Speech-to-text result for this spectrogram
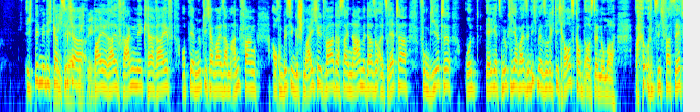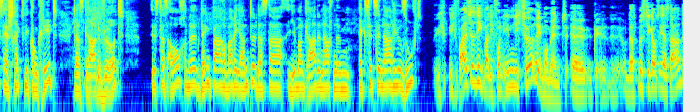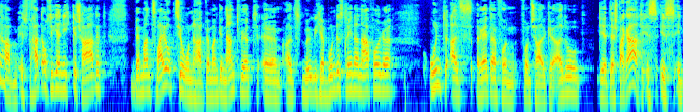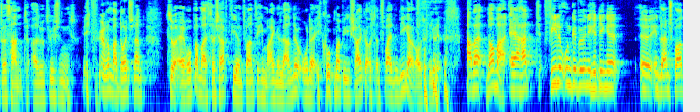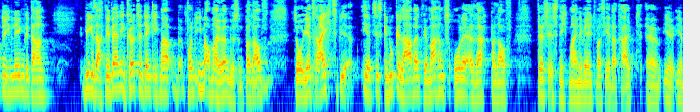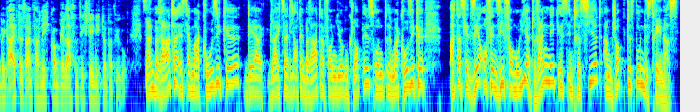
Ich bin mir nicht ganz nicht sicher mehr, bei Ralf Rangnick, Herr Reif, ob der möglicherweise am Anfang auch ein bisschen geschmeichelt war, dass sein Name da so als Retter fungierte und er jetzt möglicherweise nicht mehr so richtig rauskommt aus der Nummer und sich fast selbst erschreckt, wie konkret das gerade wird. Ist das auch eine denkbare Variante, dass da jemand gerade nach einem Exit-Szenario sucht? Ich, ich weiß es nicht, weil ich von ihm nichts höre im Moment. Äh, und das müsste ich aus erster Hand haben. Es hat auch sicher nicht geschadet, wenn man zwei Optionen hat, wenn man genannt wird äh, als möglicher Bundestrainer-Nachfolger und als Retter von, von Schalke. Also der, der Spagat ist, ist interessant. Also zwischen, ich führe mal Deutschland zur Europameisterschaft 24 im eigenen Lande oder ich guck mal, wie ich Schalke aus der zweiten Liga rauskriege. Aber nochmal, er hat viele ungewöhnliche Dinge äh, in seinem sportlichen Leben getan. Wie gesagt, wir werden in Kürze, denke ich mal, von ihm auch mal hören müssen. Pass auf, so jetzt reicht's, jetzt ist genug gelabert, wir machen's. Oder er sagt, pass auf, das ist nicht meine Welt, was ihr da treibt. Äh, ihr, ihr begreift es einfach nicht. Kommt, wir lassen sich, stehen nicht zur Verfügung. Sein Berater ist ja Mark Kosicke, der gleichzeitig auch der Berater von Jürgen Klopp ist. Und äh, Mark Kosicke hat das jetzt sehr offensiv formuliert. Rangnick ist interessiert am Job des Bundestrainers.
